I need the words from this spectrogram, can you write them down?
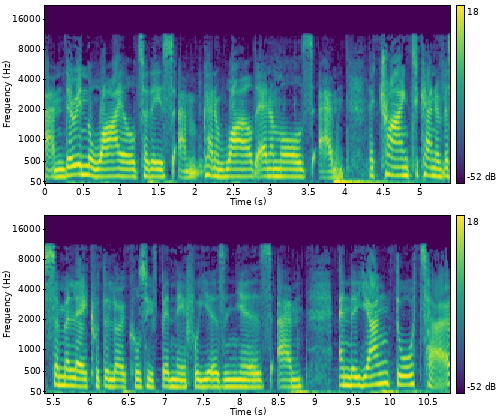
Um, they're in the wild, so there's um, kind of wild animals. Um, they're trying to kind of assimilate with the locals who've been there for years and years. Um, and the young daughter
